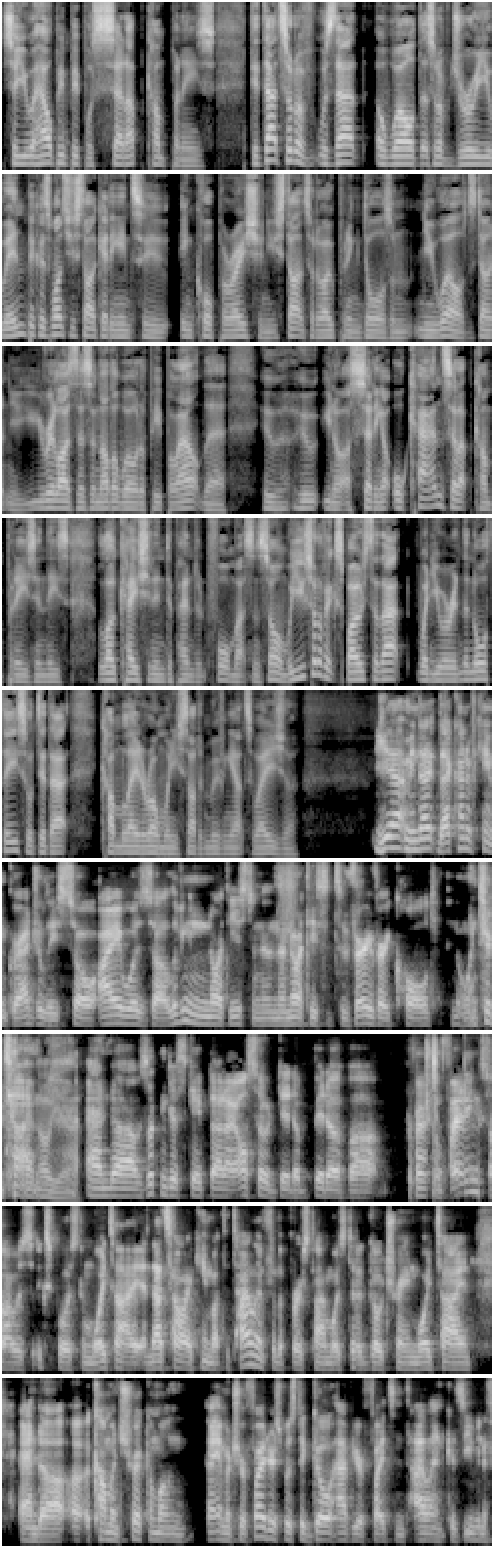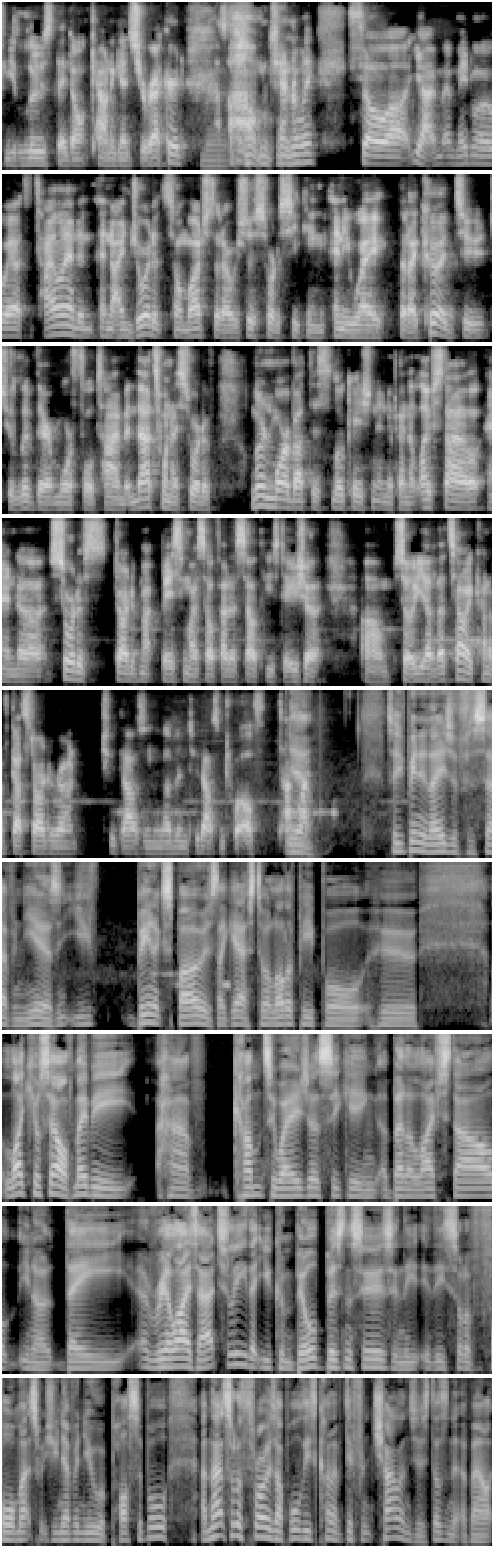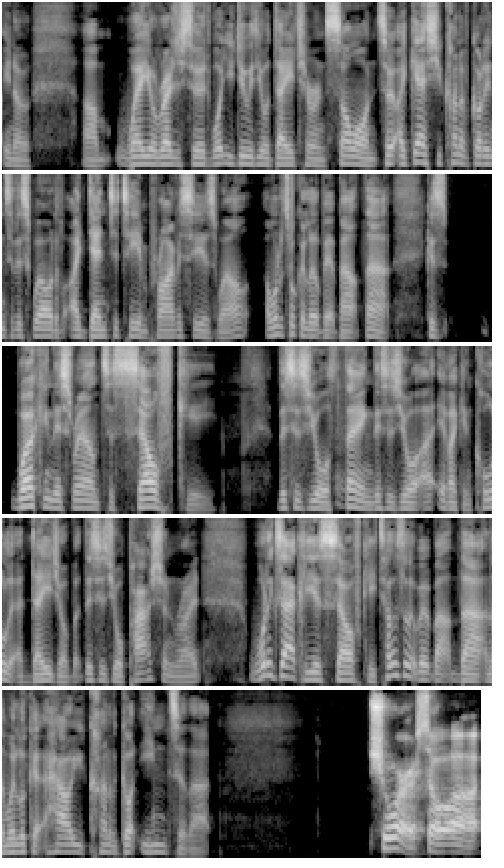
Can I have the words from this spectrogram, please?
So you were helping people set up companies. Did that sort of was that a world that sort of drew you in? Because once you start getting into incorporation, you start sort of opening doors on new worlds, don't you? You realize there's another world of people out there who who you know are setting up or can set up companies in these location independent formats and so on. Were you sort of exposed to that when you were in the Northeast, or did that come later on when you started moving out to Asia? Yeah, I mean that that kind of came gradually. So I was uh, living in the Northeast, and in the Northeast, it's very very cold in the wintertime. Oh yeah. And uh, I was looking to escape that. I also did a bit of uh, professional fighting, so I was exposed to Muay Thai, and that's how I came out to Thailand for the first time was to go train Muay Thai. And, and uh, a common trick among amateur fighters was to go have your fights in Thailand because even if you lose, they don't count against your record um, generally. So uh, yeah, I made my way out to Thailand, and, and I enjoyed it so much that I was just sort of seeking any way that I could to to live there more full time. And that's when I sort of learned more about this location independent lifestyle and uh, sort of started my, basing myself out of Southeast Asia. Um, so yeah, that's how I kind of got started around 2011, 2012 timeline. Yeah. So you've been in Asia for seven years, and you've been exposed, I guess, to a lot of people who, like yourself, maybe have come to Asia seeking a better lifestyle. You know, they realize actually that you can build businesses in, the, in these sort of formats which you never knew were possible, and that sort of throws up all these kind of different challenges, doesn't it? About you know. Um, where you're registered, what you do with your data, and so on. So, I guess you kind of got into this world of identity and privacy as well. I want to talk a little bit about that because working this round to self key this is your thing. This is your if i can call it a day job but this is your passion right? What exactly is self key tell us a little bit about that and then we'll look at how you kind of got into that. Sure. So uh,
